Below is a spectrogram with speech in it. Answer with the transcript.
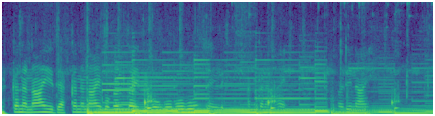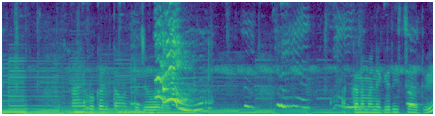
ಅಕ್ಕನ ನಾಯಿ ಇದೆ, ಅಕ್ಕನ ನಾಯಿ ಬೊಗಳ್ತಾ ಇದೆ, ಹೋಗು ಹೋಗು ಅಂತ ಹೇಳಿ. ನಾಯಿ. ನಾಯಿ. ಬೊಗಳ್ತಾ ಉಂಟು, ಜೋರಾಗಿ. ಅಕ್ಕನ ಮನೆಗೆ ರೀಚ್ ಆದ್ವಿ.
